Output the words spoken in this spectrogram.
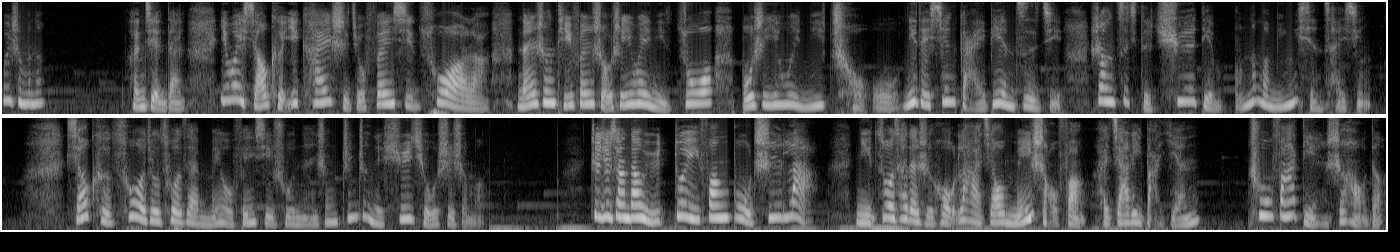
为什么呢？很简单，因为小可一开始就分析错了。男生提分手是因为你作，不是因为你丑。你得先改变自己，让自己的缺点不那么明显才行。小可错就错在没有分析出男生真正的需求是什么。这就相当于对方不吃辣，你做菜的时候辣椒没少放，还加了一把盐。出发点是好的，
